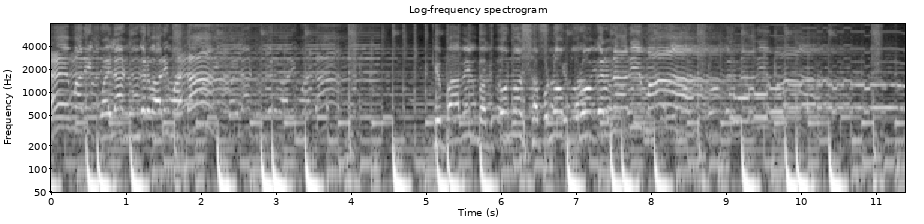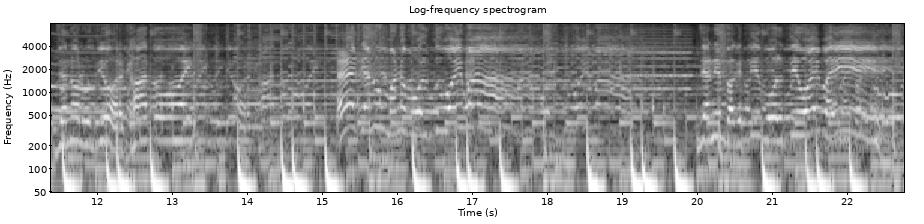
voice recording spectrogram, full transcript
એ મારી કોયલા ડુંગર વાળી માતા. કે ભાવિક ભક્તોનો સપનો પૂરો કરનારી માં. જેનો રુધિયો હરખાતો હોય. હે જેનું મન બોલતું હોયમાં. જેની ભક્તિ બોલતી હોય ભાઈ.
